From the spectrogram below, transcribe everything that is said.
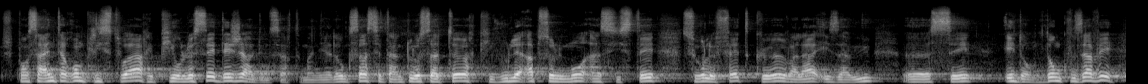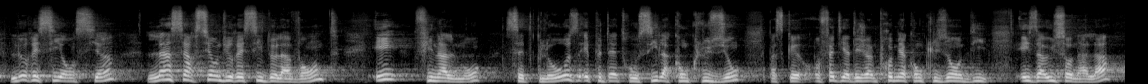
Je pense à interrompre l'histoire, et puis on le sait déjà d'une certaine manière. Donc ça, c'est un glossateur qui voulait absolument insister sur le fait que voilà, Ésaü, euh, c'est Édom. Donc vous avez le récit ancien, l'insertion du récit de la vente, et finalement cette glose, et peut-être aussi la conclusion, parce qu'en fait, il y a déjà une première conclusion, on dit Ésaü s'en alla,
